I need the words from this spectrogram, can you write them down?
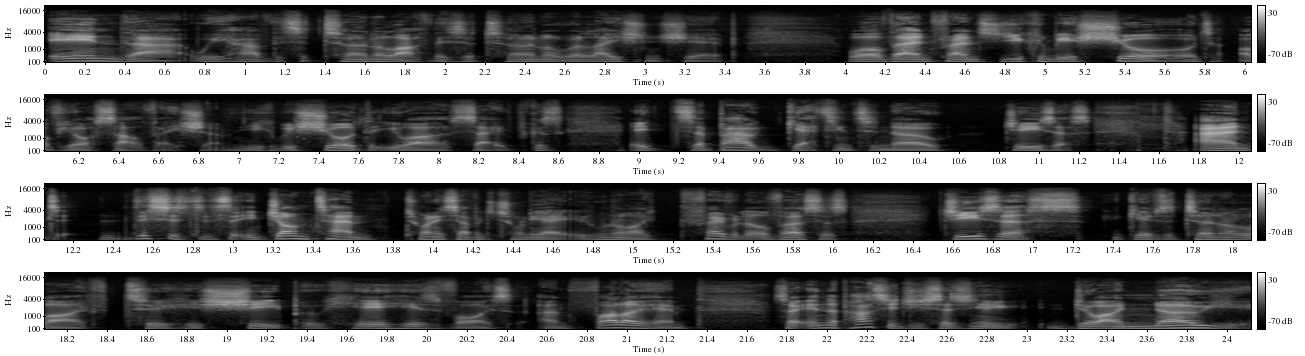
in that, we have this eternal life, this eternal relationship. Well, then, friends, you can be assured of your salvation. You can be assured that you are saved because it's about getting to know Jesus. And this is in John 10, 27 to 28, one of my favorite little verses. Jesus gives eternal life to his sheep who hear his voice and follow him. So in the passage, he says, you know, Do I know you?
